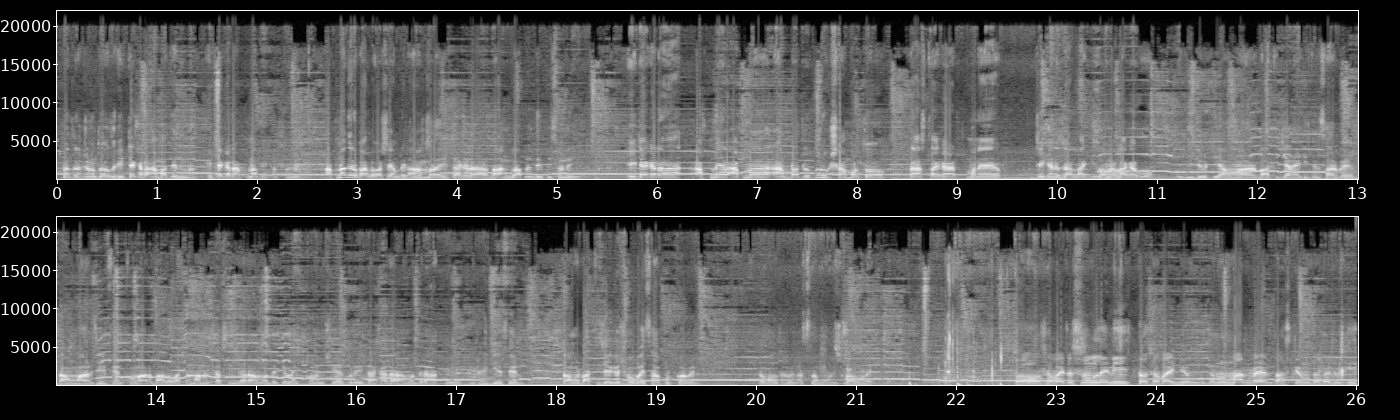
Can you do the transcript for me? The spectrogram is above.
আপনাদের জন্য দোয়া করি এই টাকাটা আমাদের না এই টাকাটা আপনাদের। আপনাদের ভালোবাসা আমরা আমরা এই টাকাটা ভাঙবো আপনাদের পিছনেই। এই টাকাটা আপনার আপনার আমরা যতটুকু সামর্থ্য রাস্তাঘাট মানে যেখানে যা লাগি ওখানে লাগাবো। এই ভিডিওটি আমার বাকি যারা এডিটিং সার্ভে তো আমার যে ফ্যান ফলোয়ার ভালোবাসা মানুষ আছেন যারা আমাদেরকে লাইক কমেন্ট শেয়ার করে এই টাকাটা আমাদের হাতে উঠে দিয়েছেন তো আমার বাকি জায়গায় সবাই সাপোর্ট করবেন। তো ভালো থাকবেন আসসালামু আলাইকুম। আসসালামু আলাইকুম। তো সবাই তো শুনলেনি তো সবাই নিয়ম কানুন মানবেন আজকের মতো ঢুকি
